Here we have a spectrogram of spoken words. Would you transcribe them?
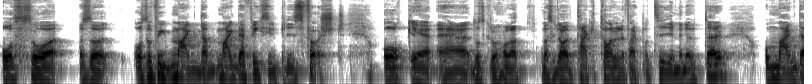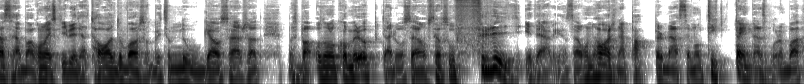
Och så, och så, och så fick Magda, Magda fick sitt pris först. Och eh, då skulle hon hålla, man skulle ha ett tacktal ungefär på tio minuter. Och Magda, så här, bara, hon har skrivit ett tal och var så liksom noga och så här. Så att, så bara, och när hon kommer upp där då så är hon så, så fri i det. Liksom, så här, hon har sina papper med sig, men hon tittar inte ens på dem. Bara,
